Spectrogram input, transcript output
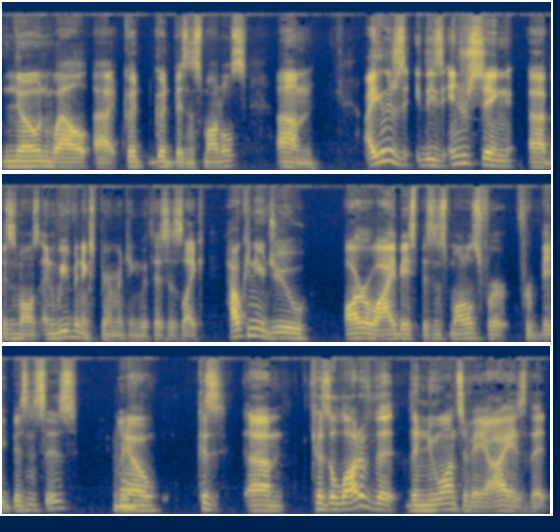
known well, uh, good good business models. Um, I think there's these interesting uh, business models, and we've been experimenting with this. Is like how can you do ROI based business models for for big businesses? You know, because um, because a lot of the the nuance of AI is that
